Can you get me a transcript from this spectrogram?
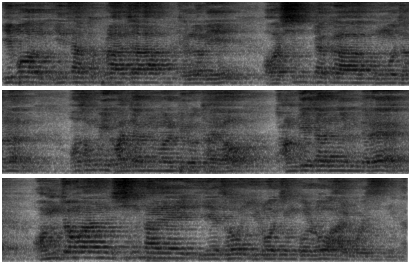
이번 인사트 플라자 갤러리 어, 신진 작가 공모전은 허성미 관장님을 비롯하여 관계자님들의 엄정한 심사에 의해서 이루어진 걸로 알고 있습니다.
